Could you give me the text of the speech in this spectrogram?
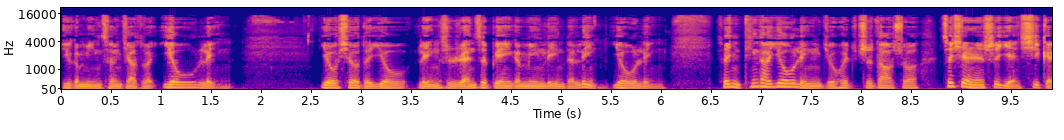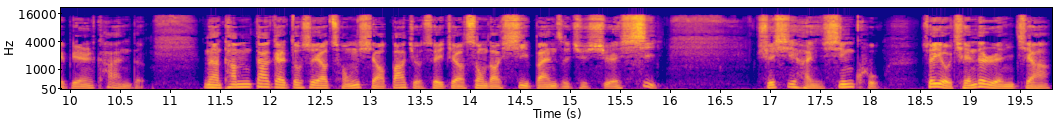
一个名称叫做幽灵，优秀的幽灵是人字边一个命令的令，幽灵。所以你听到幽灵，你就会知道说，这些人是演戏给别人看的。那他们大概都是要从小八九岁就要送到戏班子去学戏，学戏很辛苦，所以有钱的人家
